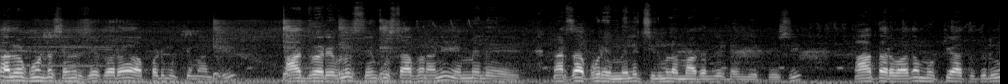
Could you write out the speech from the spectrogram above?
కల్వకుంట్ల చంద్రశేఖరరావు అప్పటి ముఖ్యమంత్రి ఆధ్వర్యంలో శంకుస్థాపన అని ఎమ్మెల్యే నర్సాపూర్ ఎమ్మెల్యే చిలుమల మాధవ్ రెడ్డి అని చెప్పేసి ఆ తర్వాత ముఖ్య అతిథులు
